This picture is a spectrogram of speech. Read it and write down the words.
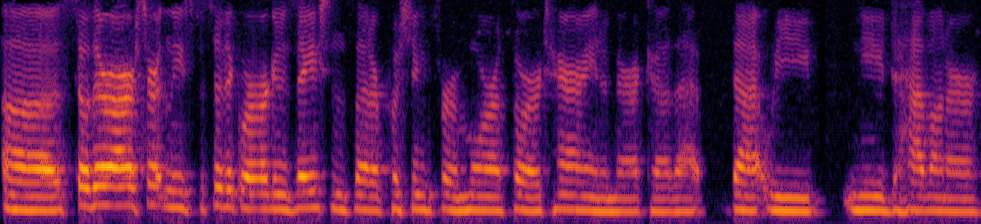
Uh, so there are certainly specific organizations that are pushing for a more authoritarian America that that we need to have on our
